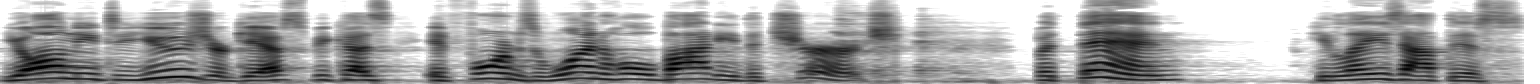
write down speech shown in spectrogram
you all need to use your gifts because it forms one whole body, the church. But then he lays out this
